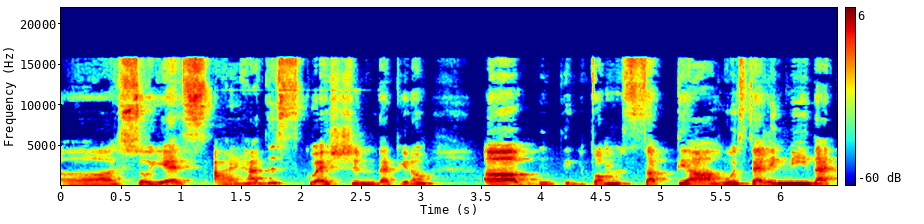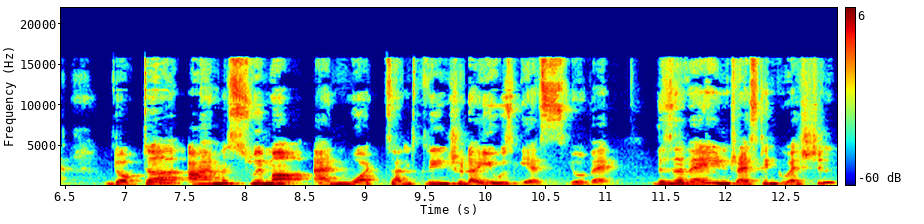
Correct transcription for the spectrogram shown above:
Uh, so yes, I have this question that you know uh, from Satya who is telling me that doctor, I am a swimmer and what sunscreen should I use? Yes, you're very. This is a very interesting question.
